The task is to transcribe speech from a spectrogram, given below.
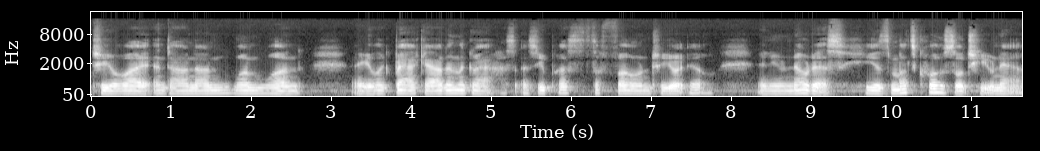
to your right and dial 911, and you look back out in the grass as you press the phone to your ear, and you notice he is much closer to you now.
